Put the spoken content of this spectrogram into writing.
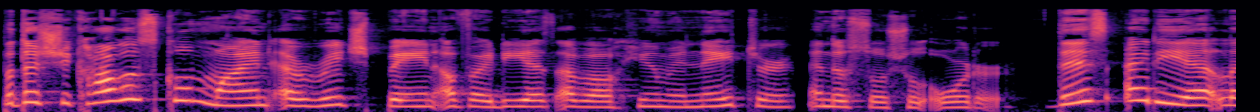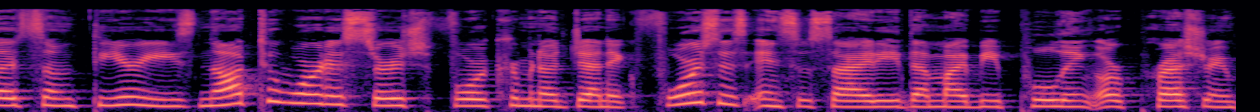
But the Chicago School mined a rich vein of ideas about human nature and the social order. This idea led some theories not toward a search for criminogenic forces in society that might be pulling or pressuring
